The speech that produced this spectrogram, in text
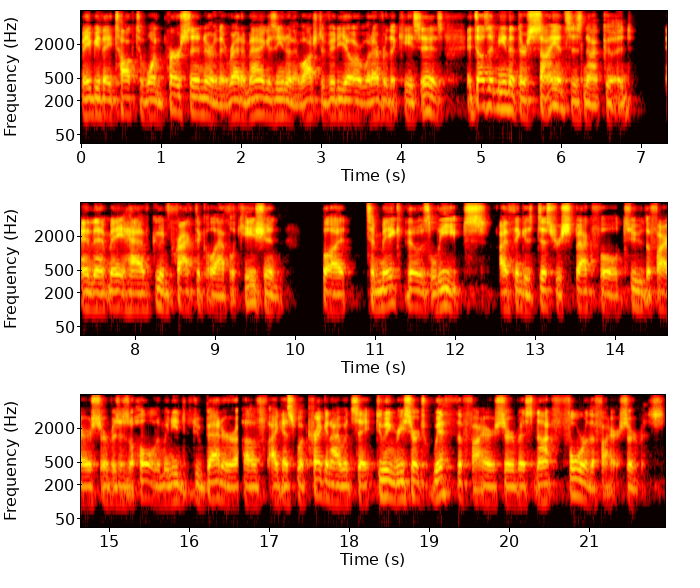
Maybe they talked to one person, or they read a magazine, or they watched a video, or whatever the case is. It doesn't mean that their science is not good, and that may have good practical application, but to make those leaps, I think is disrespectful to the fire service as a whole. And we need to do better of, I guess, what Craig and I would say, doing research with the fire service, not for the fire service.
